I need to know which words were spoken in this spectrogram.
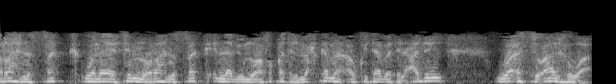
رهن الصك ولا يتم رهن الصك إلا بموافقة المحكمة أو كتابة العدل. والسؤال هو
